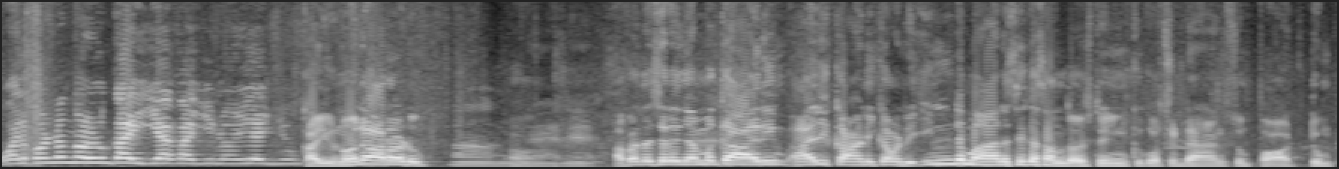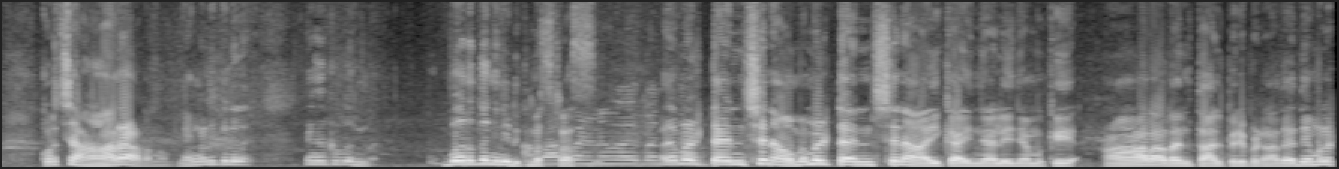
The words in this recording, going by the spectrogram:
ഓലെ കൊണ്ടും കൊള്ളും കയ്യ കയ്യിനോ കഴിയും ആറാടും അപ്പൊ എന്താ വെച്ചാൽ നമുക്ക് ആരെയും ആരെയും കാണിക്കാൻ വേണ്ടി എന്റെ മാനസിക സന്തോഷത്തിന് എനിക്ക് കുറച്ച് ഡാൻസും പാട്ടും കുറച്ച് ആറാടണം ഞങ്ങൾക്ക് ഞങ്ങൾക്ക് വെറുതെ ഇങ്ങനെ ഇരിക്കുമ്പോൾ സ്ട്രെസ് അത് നമ്മൾ ടെൻഷൻ ആകുമ്പോൾ നമ്മൾ ടെൻഷൻ ആയി കഴിഞ്ഞാൽ നമുക്ക് ആറാടാൻ താല്പര്യപ്പെടണം. അതായത് നമ്മൾ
